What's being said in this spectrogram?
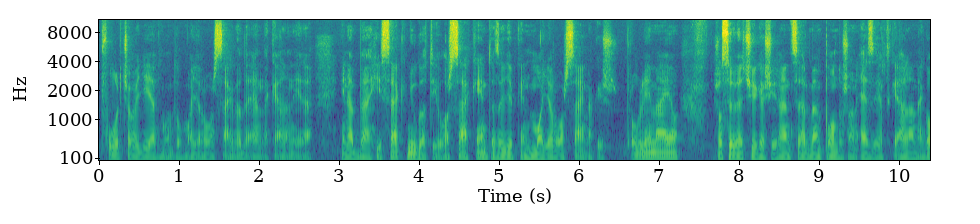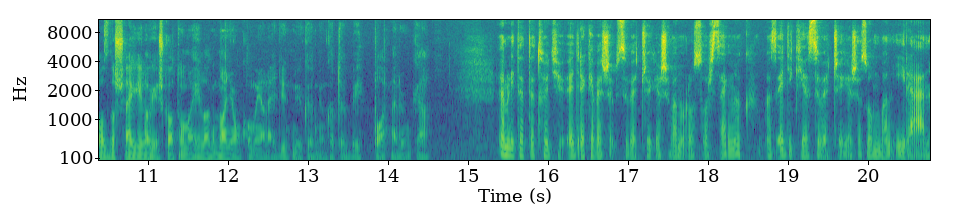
furcsa, hogy ilyet mondok Magyarországra, de ennek ellenére én ebben hiszek. Nyugati országként ez egyébként Magyarországnak is problémája, és a szövetségesi rendszerben pontosan ezért kellene gazdaságilag és katonailag nagyon komolyan együttműködnünk a többi partnerünkkel. Említetted, hogy egyre kevesebb szövetséges van Oroszországnak. Az egyik ilyen szövetséges azonban Irán.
